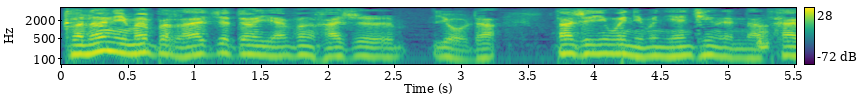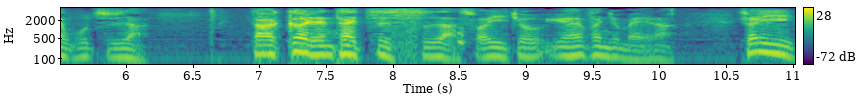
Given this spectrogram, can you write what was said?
可能你们本来这段缘分还是有的，但是因为你们年轻人呢太无知啊，他个人太自私啊，所以就缘分就没了。所以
